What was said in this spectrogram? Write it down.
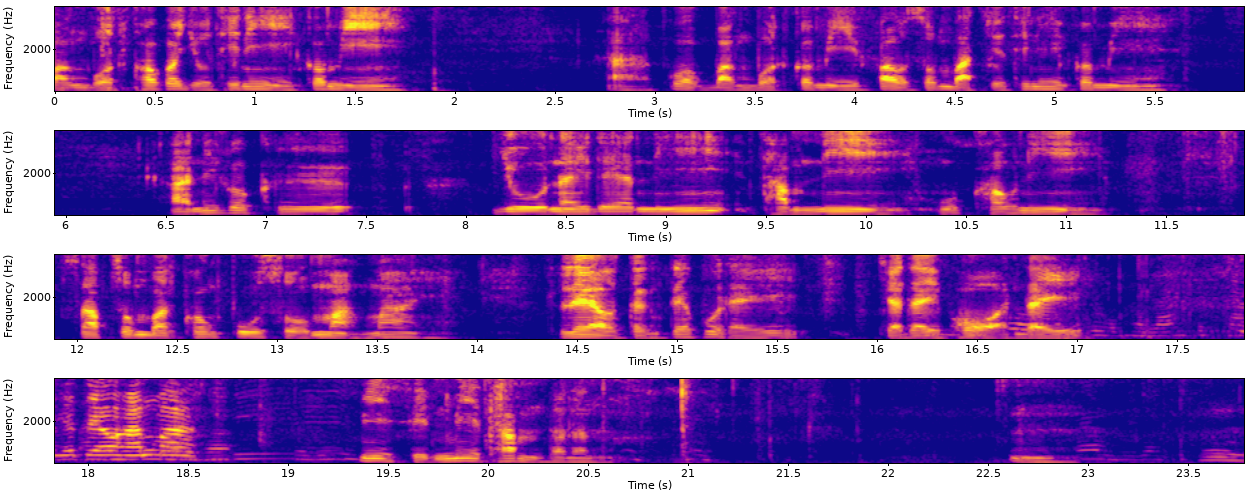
บางบทเขาก็อยู่ที่นี่ก็มีอ่าพวกบางบทก็มีเฝ้าสมบัติอยู่ที่นี่ก็มี อันนี้ก็คืออยู่ในแดนนี้ทำนี่หุบเขานี่ทรัพย์สมบัติของปูโสมมากมายแล้วตั้งแต่ผู้ใดจะได้พ่ออันใดอย่าแต่เอาหันมา มีศีลมีธรรมเท่านั้น อืมอืม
